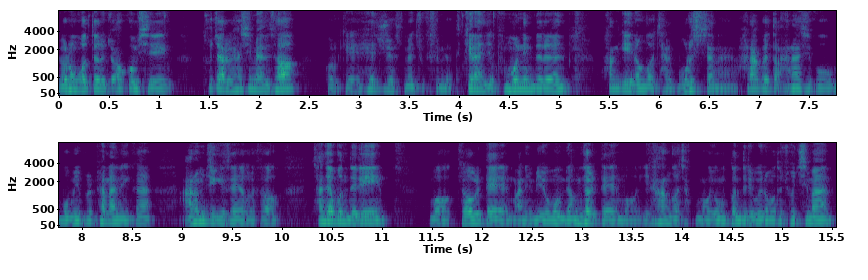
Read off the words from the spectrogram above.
이런 것들을 조금씩 투자를 하시면서 그렇게 해주셨으면 좋겠습니다. 특히나 이제 부모님들은 환기 이런 거 잘 모르시잖아요. 하라고 해도 안 하시고 몸이 불편하니까 안 움직이세요. 그래서 자녀분들이 뭐 겨울 때 아니면 요번 명절 때 뭐 이상한 거 자꾸 뭐 용돈 드리고 이런 것도 좋지만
